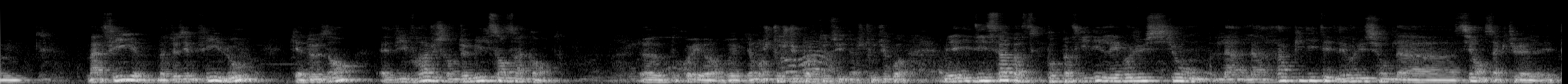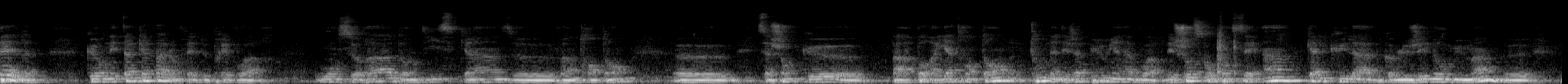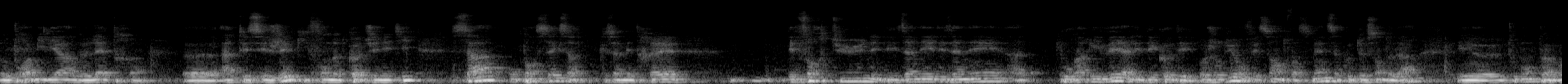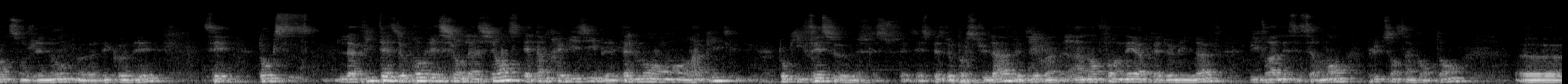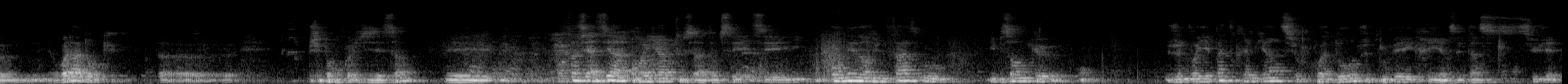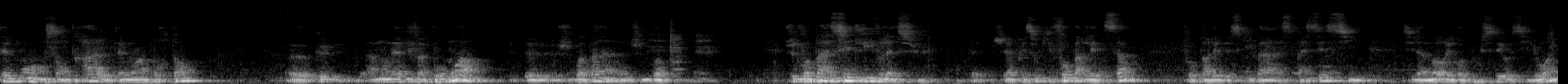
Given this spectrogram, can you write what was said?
ma fille, ma deuxième fille, Lou, qui a deux ans, elle vivra jusqu'en 2150. Euh, pourquoi alors, Évidemment, je touche du poids tout de suite, hein, je touche du poids. Mais il dit ça parce, parce qu'il dit l'évolution, la, rapidité de l'évolution de la science actuelle est telle qu'on est incapable en fait de prévoir où on sera dans 10, 15, 20, 30 ans, euh, sachant que par rapport à il y a 30 ans, tout n'a déjà plus rien à voir. Des choses qu'on pensait incalculables, comme le génome humain, euh, nos 3 milliards de lettres euh, ATCG qui font notre code génétique, ça, on pensait que ça, mettrait des fortunes et des années et des années pour arriver à les décoder. Aujourd'hui, on fait ça en 3 semaines, ça coûte 200 dollars, et euh, tout le monde peut avoir son génome décodé. C'est, donc, la vitesse de progression de la science est imprévisible, est tellement rapide donc il fait cette espèce de postulat de dire un, enfant né après 2009 vivra nécessairement plus de 150 ans. Euh, voilà, donc euh, je ne sais pas pourquoi je disais ça, mais enfin c'est assez incroyable tout ça. Donc c'est, on est dans une phase où il me semble que je ne voyais pas très bien sur quoi d'autre je pouvais écrire. C'est un sujet tellement central, tellement important, euh, que, à mon avis, enfin pour moi, euh, je, ne vois, ne pas assez de livres là-dessus. J'ai l'impression qu'il faut parler de ça, il faut parler de ce qui va se passer si, la mort est repoussée aussi loin.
